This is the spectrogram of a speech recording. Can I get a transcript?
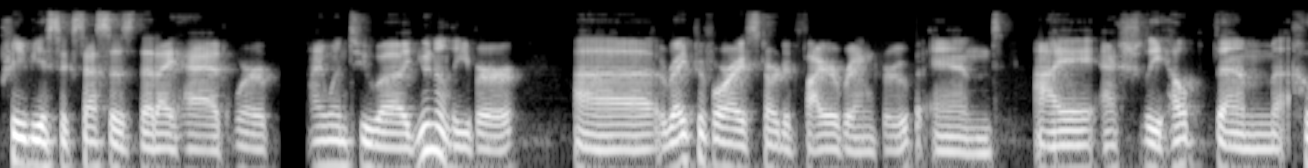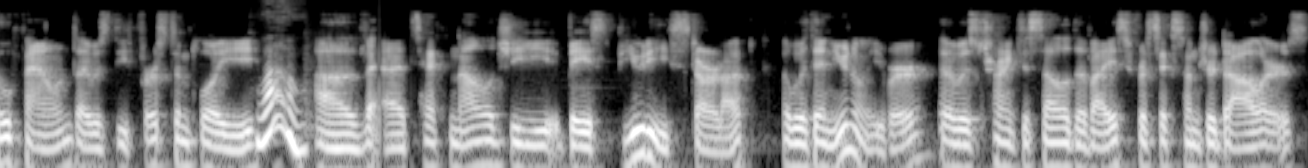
previous successes that I had where I went to uh, Unilever uh, right before I started Firebrand Group, and I actually helped them co found. I was the first employee wow. of a technology based beauty startup within Unilever that was trying to sell a device for $600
